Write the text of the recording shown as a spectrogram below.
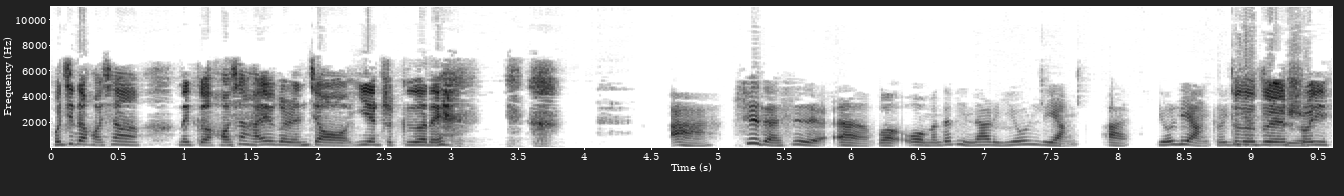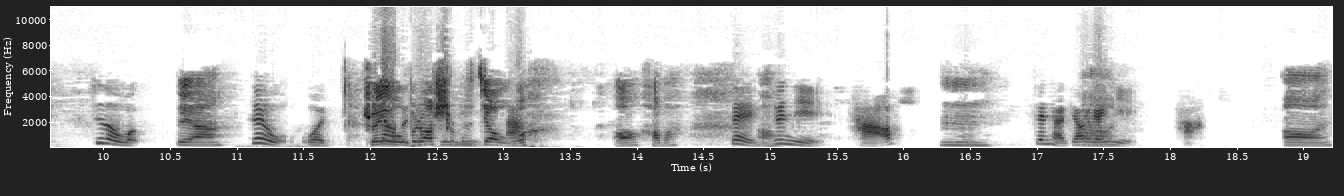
我记得好像那个好像还有个人叫椰子哥的。啊，是的，是的，嗯，我我们的频道里有两啊，有两个椰子对对对，所以是的，我对啊，对我，所以我不知道是不是叫我。哦，好吧。对，是你好。嗯，现场交给你。好哦，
